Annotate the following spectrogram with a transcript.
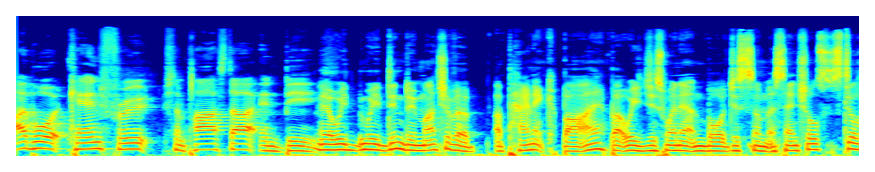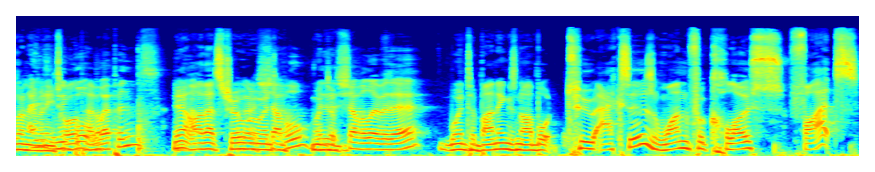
I bought canned fruit, some pasta, and beer. Yeah, we we didn't do much of a, a panic buy, but we just went out and bought just some essentials. Still don't have And any we toilet bought paper. weapons. Yeah, oh, that's true. we got a went to- shovel. went There's to- a shovel over there. went to Bunnings and I bought two axes, one for close fights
